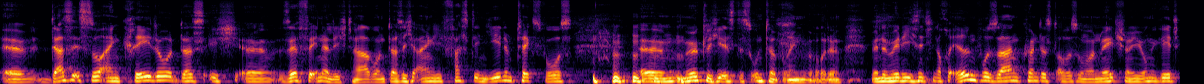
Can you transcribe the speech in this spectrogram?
Äh, das ist so ein Credo, das ich äh, sehr verinnerlicht habe und das ich eigentlich fast in jedem Text, wo es äh, möglich ist, es unterbringen würde. Wenn du mir nicht noch irgendwo sagen könntest, ob es um ein Mädchen oder Junge geht,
